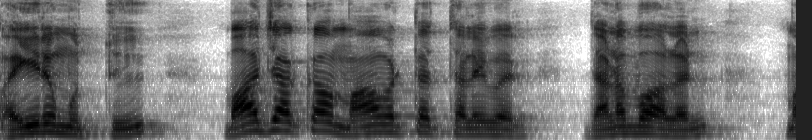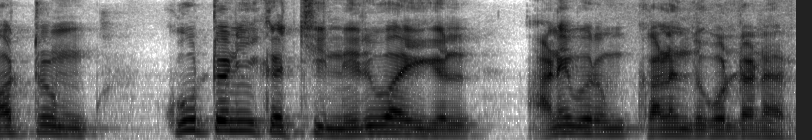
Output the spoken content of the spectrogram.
வைரமுத்து பாஜக மாவட்ட தலைவர் தனபாலன் மற்றும் கூட்டணி கட்சி நிர்வாகிகள் அனைவரும் கலந்து கொண்டனர்.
